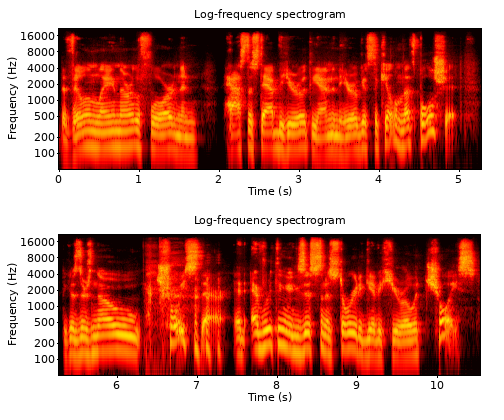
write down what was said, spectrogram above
the villain laying there on the floor and then has to stab the hero at the end, and the hero gets to kill him. That's bullshit because there's no choice there, and everything exists in a story to give a hero a choice,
